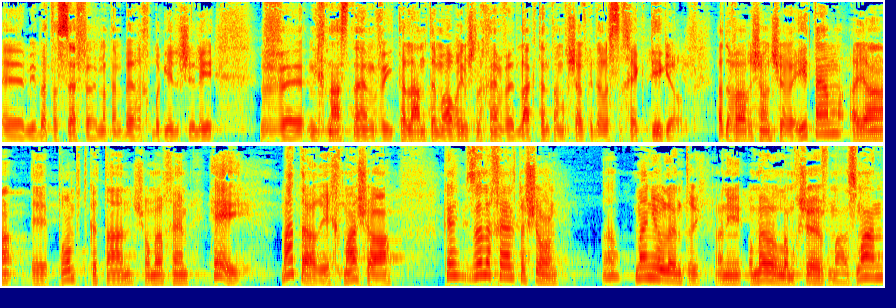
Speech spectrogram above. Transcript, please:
אה, מבית הספר, אם אתם בערך בגיל שלי, ונכנסתם והתעלמתם מההורים שלכם והדלקתם את המחשב כדי לשחק דיגר, הדבר הראשון שראיתם היה אה, פרומפט קטן שאומר לכם, היי, מה התאריך, מה השעה? Okay, אוקיי? זה לחייל את השעון. manual entry, אני אומר למחשב מה הזמן,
